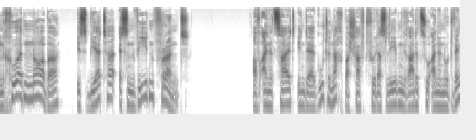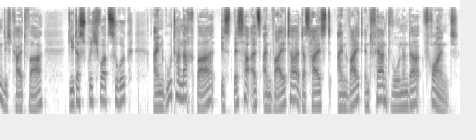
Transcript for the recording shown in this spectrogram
N churden Norber is bieter essen wieden Frönd. Auf eine Zeit, in der gute Nachbarschaft für das Leben geradezu eine Notwendigkeit war, geht das Sprichwort zurück, ein guter Nachbar ist besser als ein weiter, das heißt ein weit entfernt wohnender Freund.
